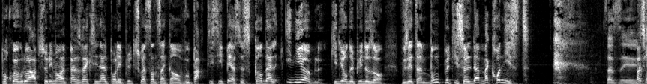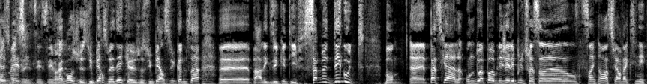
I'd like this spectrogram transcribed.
Pourquoi vouloir absolument un pass vaccinal pour les plus de 65 ans? Vous participez à ce scandale ignoble qui dure depuis deux ans. Vous êtes un bon petit soldat macroniste. Ça, c'est, c'est, vraiment, je suis persuadé que je suis perçu comme ça euh, par l'exécutif. Ça me dégoûte. Bon, euh, Pascal, on ne doit pas obliger les plus de 65 ans à se faire vacciner.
